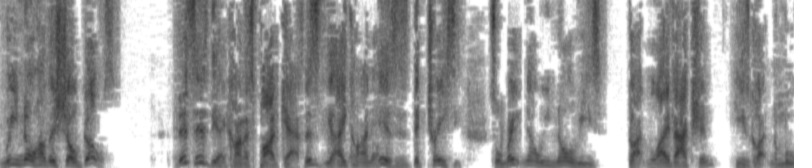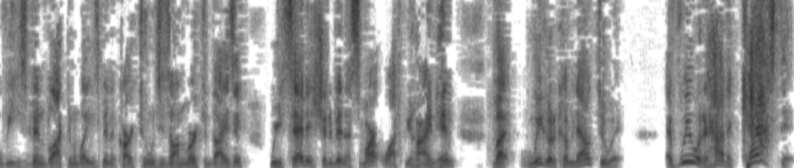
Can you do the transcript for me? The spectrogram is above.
we know how this show goes. This is the Iconis podcast. This is the icon is, is Dick Tracy. So right now we know he's got live action. He's gotten a movie. He's been black and white. He's been in cartoons. He's on merchandising. We said it should have been a smartwatch behind him, but we got to come down to it. If we would have had to cast it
